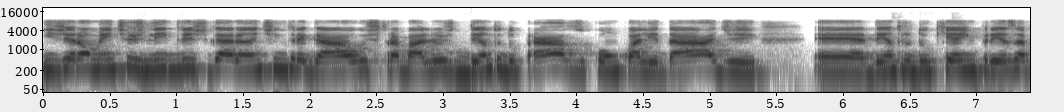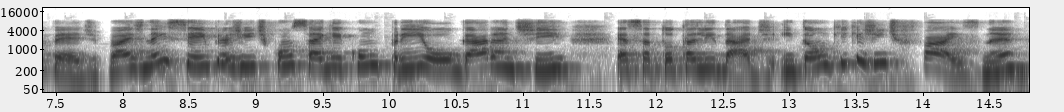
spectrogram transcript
e geralmente os líderes garantem entregar os trabalhos dentro do prazo, com qualidade, é, dentro do que a empresa pede, mas nem sempre a gente consegue cumprir ou garantir essa totalidade. Então, o que, que a gente faz né,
